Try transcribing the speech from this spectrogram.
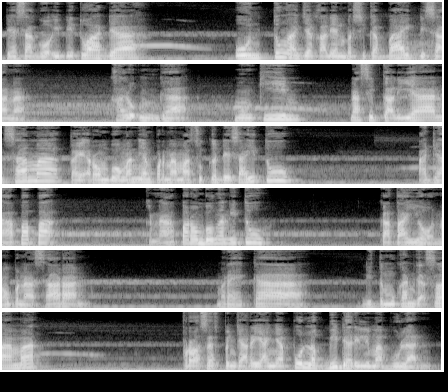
Desa goib itu ada. Untung aja kalian bersikap baik di sana. Kalau enggak Mungkin Nasib kalian sama kayak rombongan yang pernah masuk ke desa itu. Ada apa pak? Kenapa rombongan itu? Kata Yono penasaran. Mereka ditemukan gak selamat. Proses pencariannya pun lebih dari lima bulan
